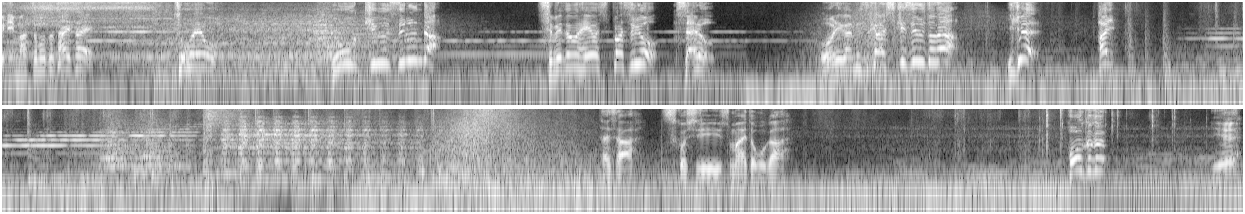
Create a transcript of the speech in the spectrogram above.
すぐに松本大佐へ増援を要求するんだ。全ての兵を出発するよう伝えろ俺が自ら指揮するとな。行け。はい。大佐少し住まいとこが。報告。いえ。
